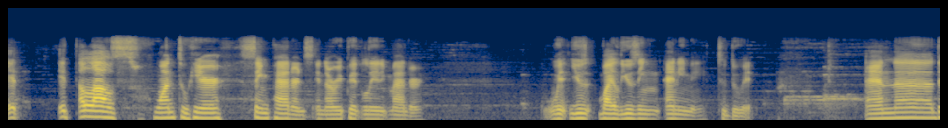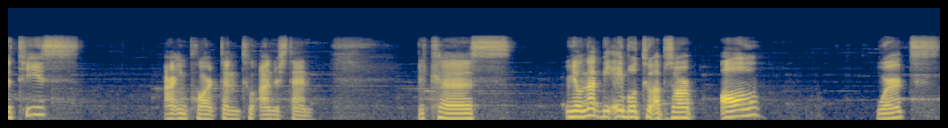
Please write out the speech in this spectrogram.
it it allows one to hear same patterns in a repeatedly manner with use while using anime to do it. And uh, the T's are important to understand because we'll not be able to absorb all words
